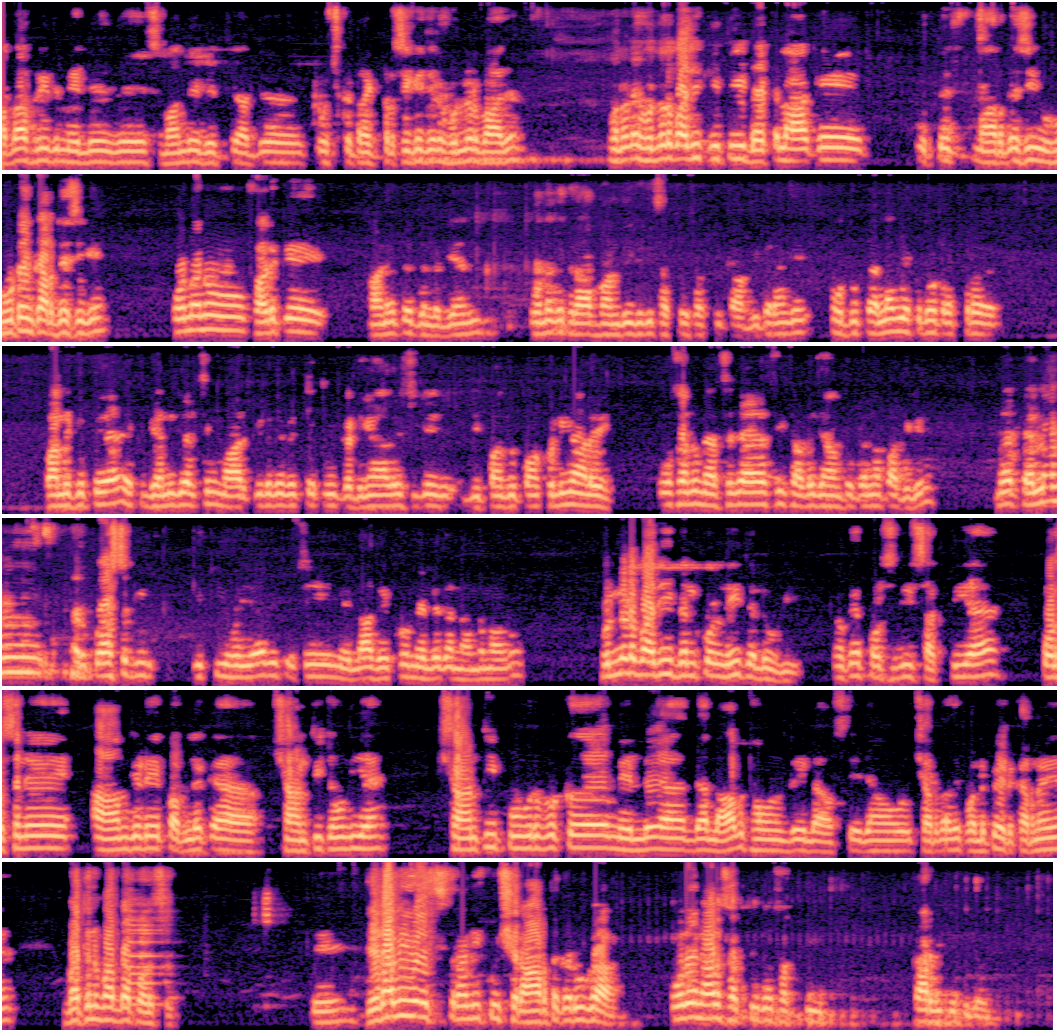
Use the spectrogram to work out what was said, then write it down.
ਬਾਬਾ ਫਰੀਦ ਮੇਲੇ ਦੇ ਸੰਬੰਧ ਵਿੱਚ ਅੱਜ ਕੁਝ ਕੁ ਟਰੈਕਟਰ ਸੀਗੇ ਜਿਹੜੇ ਹੁੱਲੜਬਾਜ਼। ਉਹਨਾਂ ਨੇ ਹੁੱਲੜਬਾਜ਼ੀ ਕੀਤੀ, ਡੈਕ ਲਾ ਕੇ ਉੱਤੇ ਮਾਰਦੇ ਸੀ, ਹੂਟਿੰਗ ਕਰਦੇ ਸੀਗੇ। ਉਹਨਾਂ ਨੂੰ ਫੜ ਕੇ ਥਾਣੇ ਭੇਜਣ ਲੱਗਿਆ ਜੀ। ਉਹਨਾਂ ਦੇ ਖਿਲਾਫ ਬਣਦੀ ਜਿਹੜੀ ਸਖਤ ਤੋਂ ਸਖਤ ਕਾਰਵਾਈ ਕਰਾਂਗੇ। ਉਦੋਂ ਪਹਿਲਾਂ ਵੀ ਇੱਕ ਦੋ ਟਰੈਕਟਰ ਬੰਦ ਕੀਤੇ ਆ। ਇੱਕ ਗਿਆਨੀ ਜਲ ਸਿੰਘ ਮਾਰਕੀਟ ਦੇ ਵਿੱਚ ਕੋਈ ਗੱਡੀਆਂ ਵਾਲੇ ਸੀਗੇ, ਜੀਪਾਂ ਜੂਪਾਂ ਖੁੱਲੀਆਂ ਵਾਲੇ। ਉਹ ਸਾਨੂੰ ਮੈਸੇਜ ਆਇਆ ਸੀ, ਸਾਡੇ ਜਾਣ ਤੋਂ ਪਹਿਲਾਂ ਭੱਜ ਗਏ। ਮੈਂ ਪਹਿਲਾਂ ਵੀ ਰਿਕੁਐਸਟ ਕੀਤੀ ਹੋਈ ਆ ਵੀ ਤੁਸੀਂ ਮੇਲਾ ਦੇਖੋ, ਮੇਲੇ ਦਾ ਆਨੰਦ ਮਾਣੋ। ਹੁੱਲੜਬਾਜ਼ੀ ਬਿਲਕੁਲ ਨਹੀਂ ਚੱਲੂਗੀ। ਕਿਉਂਕਿ ਪੁਲਿਸ ਦੀ ਸਖਤੀ ਹੈ। ਪੁਲਿਸ ਨੇ ਆਮ ਜਿਹੜੇ ਪਬਲਿਕ ਆ, ਸ਼ਾਂਤੀ ਚਾਹੁੰਦੀ ਹੈ। ਸ਼ਾਂਤੀਪੂਰਵਕ ਮੇਲੇ ਦਾ ਲਾਭ ਉਠਾਉਣ ਦੇ ਵਾਸਤੇ ਜਾਂ ਉਹ ਸ਼ਰਧਾ ਦੇ ਫੁੱਲ ਭੇਟ ਕਰਨੇ ਆ ਵਚਨਬੱਧ ਦਾ ਪੁਲਿਸ। ਤੇ ਜਿਹੜਾ ਵੀ ਇਸ ਤਰ੍ਹਾਂ ਦੀ ਕੋਈ ਸ਼ਰਾਰਤ ਕਰੂਗਾ, ਉਹਦੇ ਨਾਲ ਸਖਤੀ ਤੋਂ ਸਖਤੀ ਕਾਰਵਾਈ ਕੀਤੀ ਜਾਊਗੀ।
